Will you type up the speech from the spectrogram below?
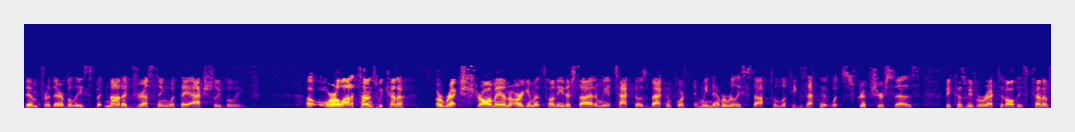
them for their beliefs, but not addressing what they actually believe. Uh, or a lot of times we kind of erect straw man arguments on either side and we attack those back and forth, and we never really stop to look exactly at what Scripture says because we've erected all these kind of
